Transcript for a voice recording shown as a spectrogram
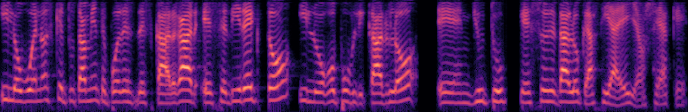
Y lo bueno es que tú también te puedes descargar ese directo y luego publicarlo en YouTube, que eso era lo que hacía ella, o sea que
